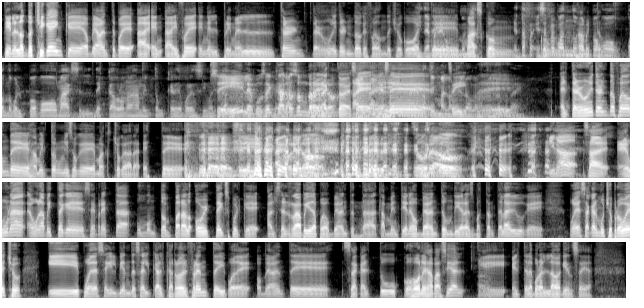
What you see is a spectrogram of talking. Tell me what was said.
Tienen los dos chicken que obviamente pues ahí fue en el primer turn, turn 1 y turn 2, que fue donde chocó este Max con Ese fue cuando por, poco, cuando por poco Max descabrona a Hamilton que le dio por encima Sí, le puse el carro sombrero. Correcto, ese... ese... No estoy mal, no estoy loco, no estoy loco. El turn 1 y turn 2 fue donde Hamilton hizo que Max chocara. Este. sí, sobre todo. sobre todo. y nada, ¿sabes? Es una, es una pista que se presta un montón para los overtakes porque al ser rápida, pues obviamente está, también tiene obviamente un DRS bastante largo que puede sacar mucho provecho y puede seguir bien de cerca al carro del frente y puede obviamente sacar tus cojones a pasear y él te le por al lado a quien sea.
